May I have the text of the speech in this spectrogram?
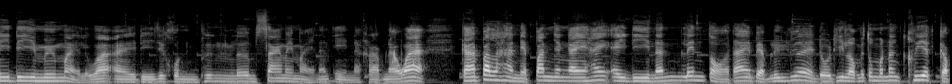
ID มือใหม่หรือว่า ID ที่คนเพิ่งเริ่มสร้างใหม่ๆนั่นเองนะครับนะว่าการปั้นรหัสเนี่ยปั้นยังไงให้ ID นั้นเล่นต่อได้แบบเรื่อยๆ โดยที่เราไม่ต้องมานั่งเครียดกับ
